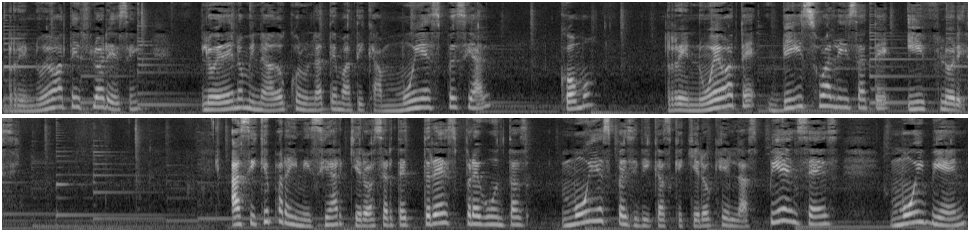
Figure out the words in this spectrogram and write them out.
Renuévate y Florece lo he denominado con una temática muy especial como Renuévate, visualízate y florece. Así que para iniciar quiero hacerte tres preguntas muy específicas que quiero que las pienses muy bien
